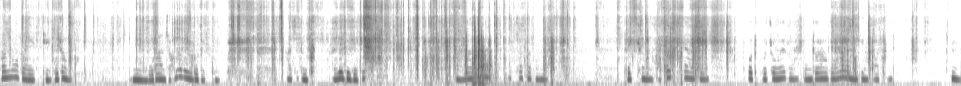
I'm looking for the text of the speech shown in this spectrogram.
설명서 이렇게 요즘 음, 뭐라 하는지 하나도 모르겠고 아시든 알려주시고. 아, 찾아보면 대충 하고 어떻게 좀 해서 연결하고 하라는 얘기인 것 같은데. 음,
